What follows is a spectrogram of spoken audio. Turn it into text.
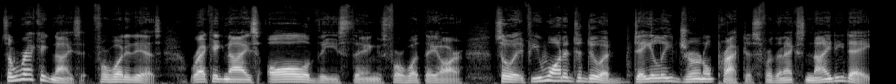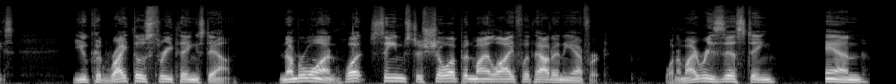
So recognize it for what it is. Recognize all of these things for what they are. So if you wanted to do a daily journal practice for the next 90 days, you could write those three things down. Number one, what seems to show up in my life without any effort? What am I resisting? And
